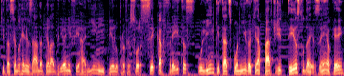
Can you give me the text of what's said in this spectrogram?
que está sendo realizada pela Adriane Ferrarini e pelo professor Seca Freitas. O link está disponível aqui na parte de texto da resenha, ok?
